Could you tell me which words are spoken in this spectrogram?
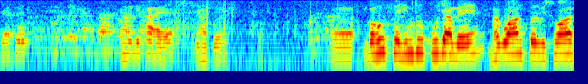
जैसे हमने लिखा है यहाँ पर अ, बहुत से हिंदू पूजा में भगवान पर विश्वास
